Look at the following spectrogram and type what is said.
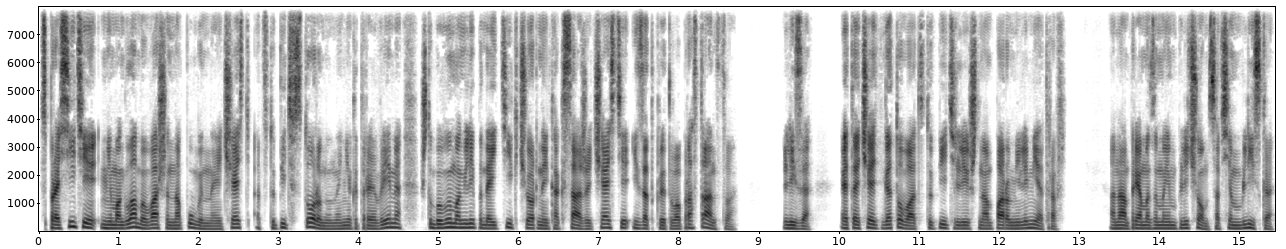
Спросите, не могла бы ваша напуганная часть отступить в сторону на некоторое время, чтобы вы могли подойти к черной как саже части из открытого пространства? Лиза. Эта часть готова отступить лишь на пару миллиметров. Она прямо за моим плечом, совсем близко,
